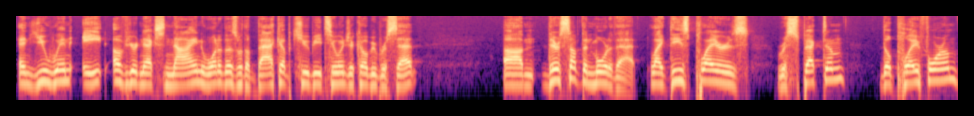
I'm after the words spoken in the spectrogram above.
and you win eight of your next nine, one of those with a backup QB two and Jacoby Brissett, um, there's something more to that. Like these players respect him, they'll play for him.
